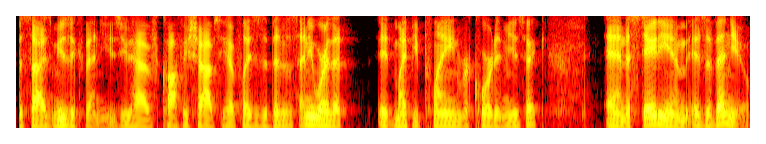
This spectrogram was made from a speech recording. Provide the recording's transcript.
besides music venues. You have coffee shops, you have places of business, anywhere that it might be playing recorded music and a stadium is a venue.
